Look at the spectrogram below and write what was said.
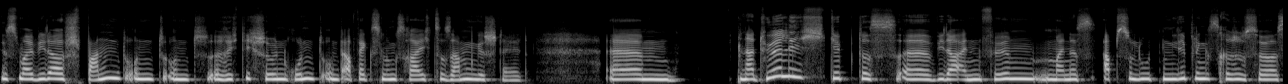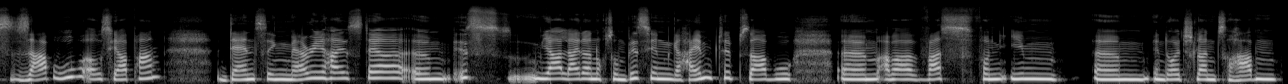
ist mal wieder spannend und, und richtig schön rund und abwechslungsreich zusammengestellt. Ähm, Natürlich gibt es äh, wieder einen Film meines absoluten Lieblingsregisseurs Sabu aus Japan. Dancing Mary heißt der. Ähm, ist ja leider noch so ein bisschen Geheimtipp, Sabu. Ähm, aber was von ihm ähm, in Deutschland zu haben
